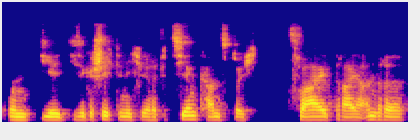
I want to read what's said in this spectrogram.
und dir diese Geschichte nicht verifizieren kannst durch zwei, drei andere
